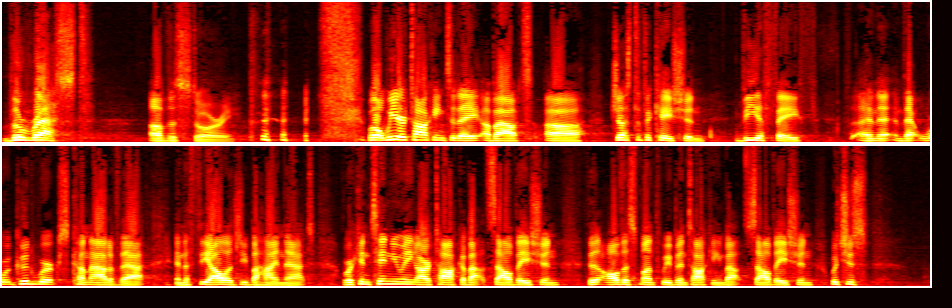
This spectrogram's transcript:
the rest of the story. well, we are talking today about uh, justification via faith, and that, and that good works come out of that, and the theology behind that. We're continuing our talk about salvation. All this month we've been talking about salvation, which is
